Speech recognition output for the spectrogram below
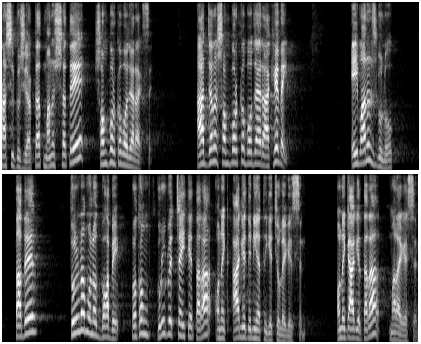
হাসি খুশি অর্থাৎ মানুষের সাথে সম্পর্ক বজায় রাখছে। আর যারা সম্পর্ক বজায় রাখে নাই, এই মানুষগুলো তাদের তুলনামূলকভাবে প্রথম গ্রুপের চাইতে তারা অনেক আগে দুনিয়া থেকে চলে গেছেন। অনেক আগে তারা মারা গেছেন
